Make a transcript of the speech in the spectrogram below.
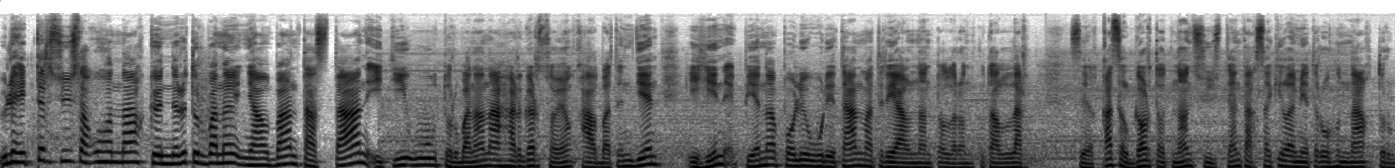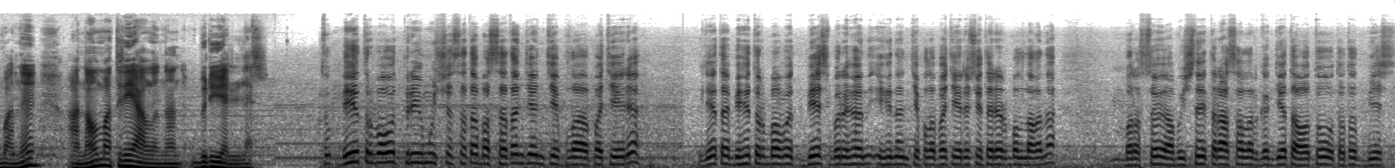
Үлэхиттер сүүс ағуғаннаақ көннөрү турбаны нялбан тастан ити у турбанан ахаргар сойон қалбатын ден ихин пенополиуретан материалынан толырын куталлар. Сыыққа сылга ортотунан сүүстен тақса километр ухуннаақ турбаны анал материалынан бүрүеллер. Беги турбовод преимущество бассатан ден теплопотеря. Где-то турбовод бес бырыгын ихинен теплопотеря сөтерер боллагана. Барасой обычный трассаларга где-то оту тотут бес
